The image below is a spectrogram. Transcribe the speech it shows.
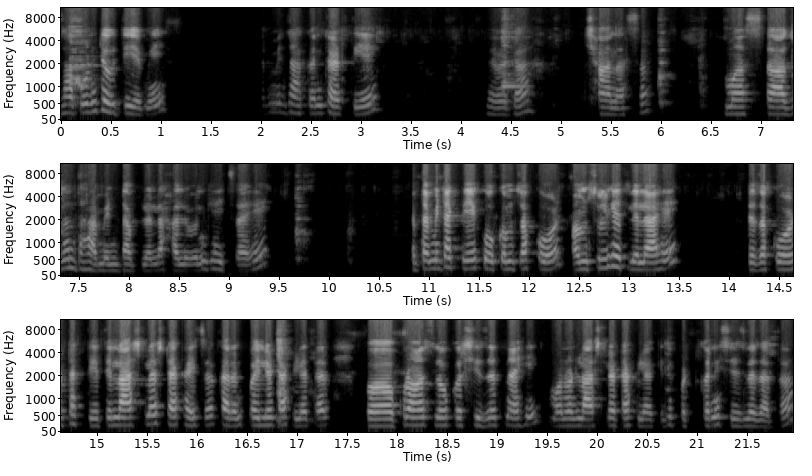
झाकून ठेवतीये मी. तर मी झाकण काढतीये. बघा छान असं. मस्त अजून दहा मिनिट आपल्याला हलवून घ्यायचं आहे. आता मी टाकते कोकमचा कोळ. आमसूल घेतलेला आहे. त्याचा कोळ टाकते ते लास्टलाच टाकायचं. कारण पहिले टाकलं तर प्रॉन्स लवकर शिजत नाही. म्हणून लास्टला टाकलं की ते पटकन शिजलं जातं.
